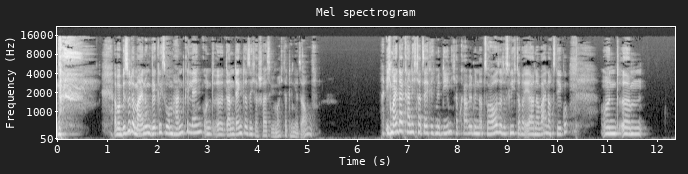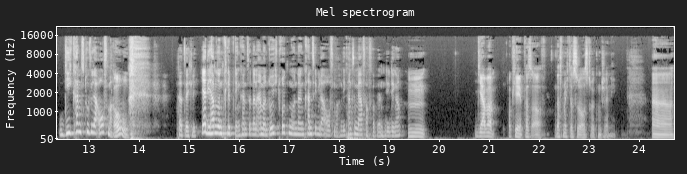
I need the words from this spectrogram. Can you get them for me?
aber bist du der Meinung wirklich so um Handgelenk und äh, dann denkt er sich, ja scheiße, wie mache ich das denn jetzt auf? Ich meine, da kann ich tatsächlich mit dienen. Ich habe Kabelbinder zu Hause, das liegt aber eher an der Weihnachtsdeko. Und ähm, die kannst du wieder aufmachen. Oh. tatsächlich. Ja, die haben so einen Clip, den kannst du dann einmal durchdrücken und dann kannst du wieder aufmachen. Die kannst du mehrfach verwenden, die Dinger. Mm, ja, aber okay, pass auf. Lass mich das so ausdrücken, Jenny. Äh,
